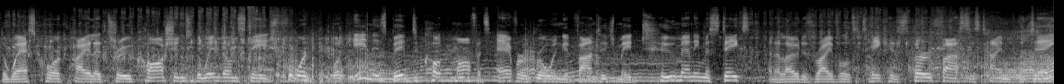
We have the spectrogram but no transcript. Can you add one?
The West Cork pilot threw caution to the wind on stage four, but in his bid to cut Moffat's ever growing advantage, made too many mistakes and allowed his rival to take his third fastest time of the day.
